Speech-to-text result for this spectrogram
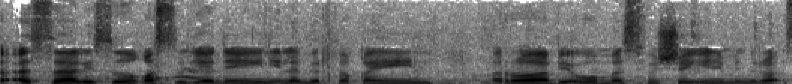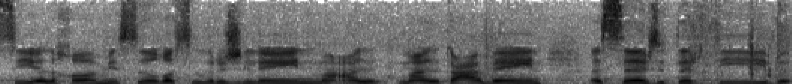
الثالث غسل اليدين إلى المرفقين الرابع مسح شيء من رأسي الخامس غسل الرجلين مع مع الكعبين السادس الترتيب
